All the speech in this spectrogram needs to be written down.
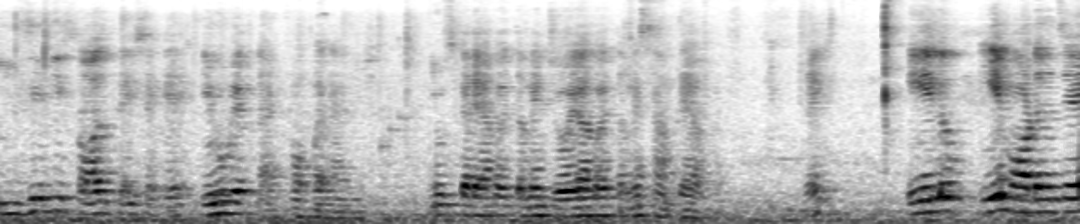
ઇઝીલી સોલ્વ થઈ શકે એવું એક પ્લેટફોર્મ બનાવ્યું છે. યુઝ કર્યા હોય, તમે જોયા હોય, તમે સાંભળ્યા હોય. રાઈટ એ લોકો, એ મોડલ છે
